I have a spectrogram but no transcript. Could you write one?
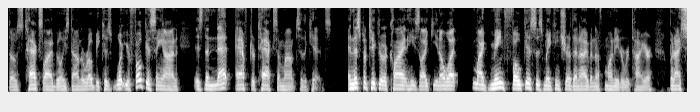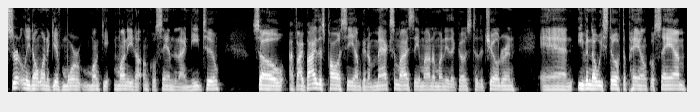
those tax liabilities down the road because what you're focusing on is the net after tax amount to the kids. And this particular client, he's like, you know what? My main focus is making sure that I have enough money to retire, but I certainly don't want to give more monkey money to Uncle Sam than I need to. So if I buy this policy, I'm going to maximize the amount of money that goes to the children. And even though we still have to pay Uncle Sam,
